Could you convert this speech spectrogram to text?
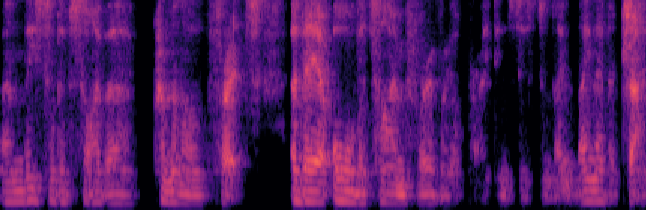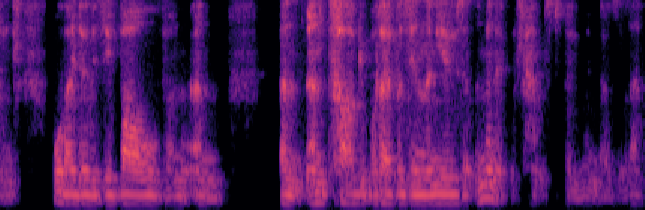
and these sort of cyber criminal threats are there all the time for every operating system. They, they never change. All they do is evolve and and and, and target whatever's in the news at the minute, which happens to be Windows 11.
